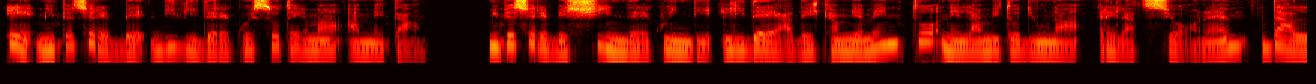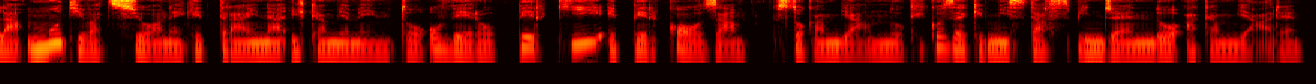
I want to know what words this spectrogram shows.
e mi piacerebbe dividere questo tema a metà. Mi piacerebbe scindere quindi l'idea del cambiamento nell'ambito di una relazione dalla motivazione che traina il cambiamento, ovvero per chi e per cosa sto cambiando, che cos'è che mi sta spingendo a cambiare.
